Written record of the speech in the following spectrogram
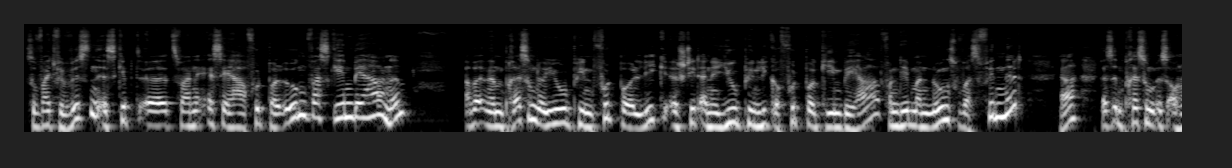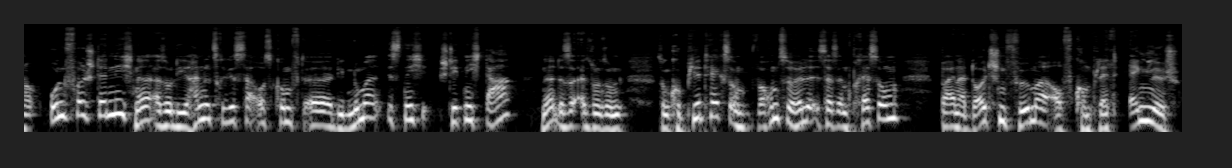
soweit wir wissen, es gibt äh, zwar eine SEH Football irgendwas GmbH, ne? Aber im Impressum der European Football League äh, steht eine European League of Football GmbH, von dem man nirgendwo was findet. Ja, das Impressum ist auch noch unvollständig. Ne? Also die Handelsregisterauskunft, äh, die Nummer ist nicht, steht nicht da. Ne? Das ist also so ein, so ein Kopiertext. Und warum zur Hölle ist das Impressum bei einer deutschen Firma auf komplett Englisch?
